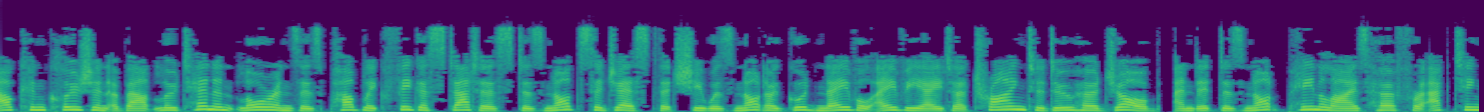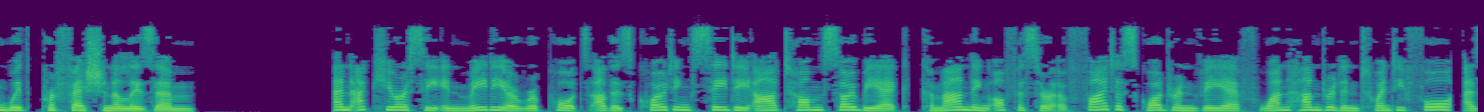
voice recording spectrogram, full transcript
our conclusion about Lieutenant Lohrenz's public figure status does not suggest that she was not a good naval aviator trying to do her job, and it does not penalize her for acting with professionalism. An accuracy in media reports others quoting CDR Tom Sobiech, commanding officer of Fighter Squadron VF 124, as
